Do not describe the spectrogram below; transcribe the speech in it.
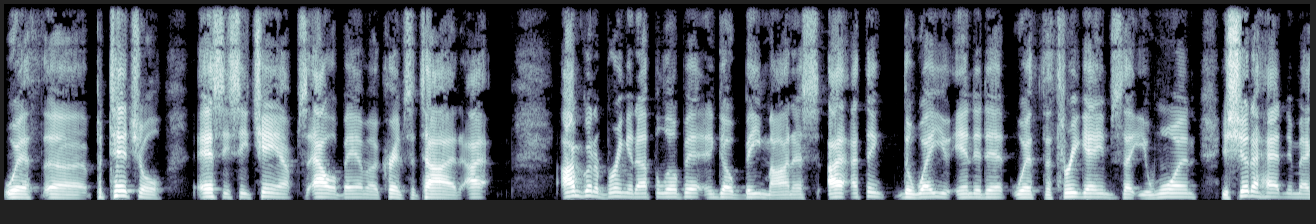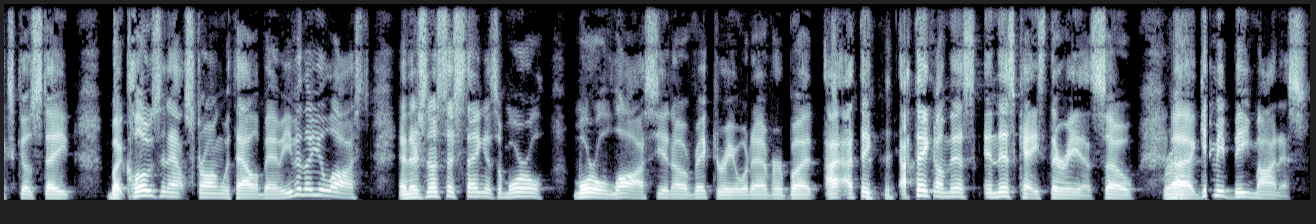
with uh, potential SEC champs, Alabama Crimson Tide, I I'm going to bring it up a little bit and go B minus. I, I think the way you ended it with the three games that you won, you should have had New Mexico State, but closing out strong with Alabama, even though you lost, and there's no such thing as a moral moral loss, you know, victory or whatever. But I, I think I think on this in this case there is. So right. uh, give me B minus.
